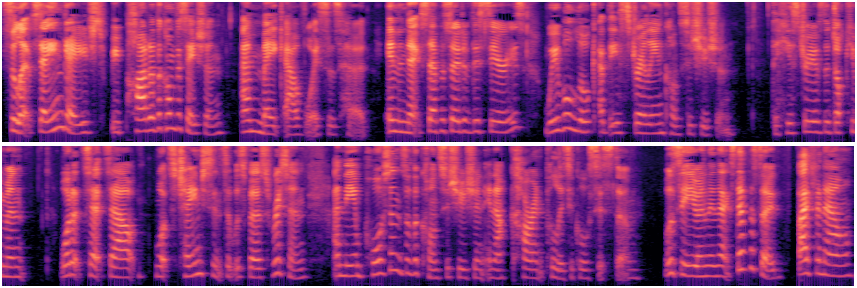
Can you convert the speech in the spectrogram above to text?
So let's stay engaged, be part of the conversation, and make our voices heard. In the next episode of this series, we will look at the Australian Constitution, the history of the document, what it sets out, what's changed since it was first written, and the importance of the Constitution in our current political system. We'll see you in the next episode. Bye for now.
